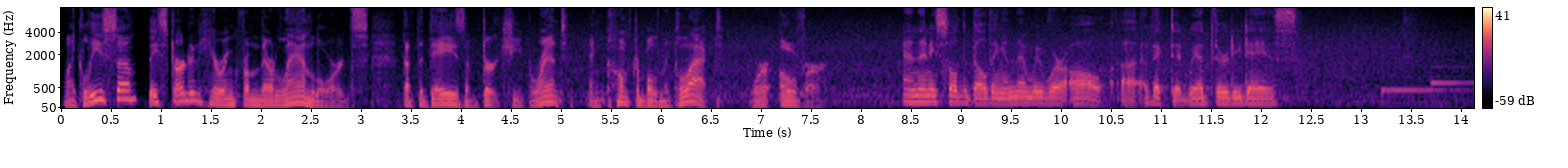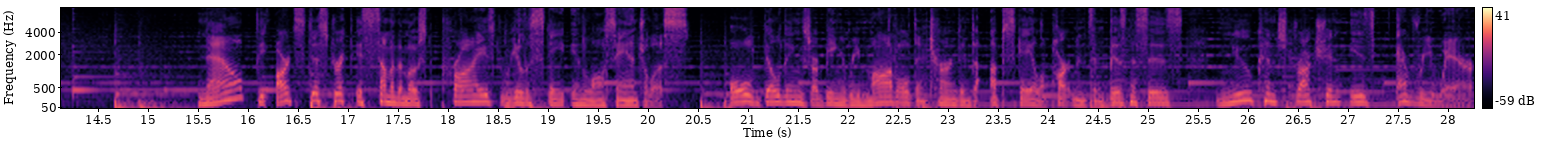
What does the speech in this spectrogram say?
Like Lisa, they started hearing from their landlords that the days of dirt cheap rent and comfortable neglect were over. And then he sold the building, and then we were all uh, evicted. We had 30 days. Now, the Arts District is some of the most prized real estate in Los Angeles. Old buildings are being remodeled and turned into upscale apartments and businesses. New construction is everywhere,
